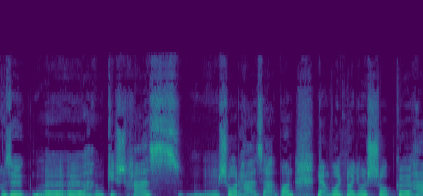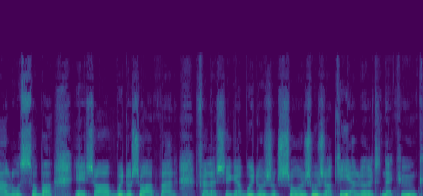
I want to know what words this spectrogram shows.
az ő ö, ö, kis ház sorházában. Nem volt nagyon sok hálószoba, és a Bujdosó Alpár felesége, a Bujdosó Zsuzsa kijelölt nekünk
